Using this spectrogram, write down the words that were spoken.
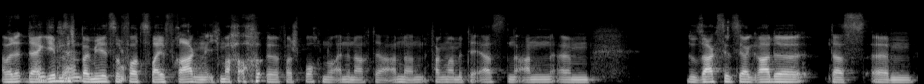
Aber da, da ergeben sich bei mir jetzt sofort zwei Fragen. Ich mache auch äh, versprochen nur eine nach der anderen. Fangen wir mit der ersten an. Ähm, du sagst jetzt ja gerade, dass ähm,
